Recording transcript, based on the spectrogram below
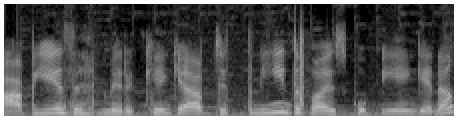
आप ये जहन में रखें कि आप जितनी दफ़ा इसको पियेंगे ना,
